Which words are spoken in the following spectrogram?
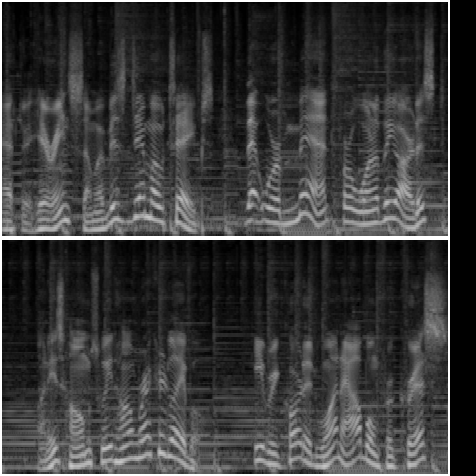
after hearing some of his demo tapes that were meant for one of the artists on his Home Sweet Home record label. He recorded one album for Chris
